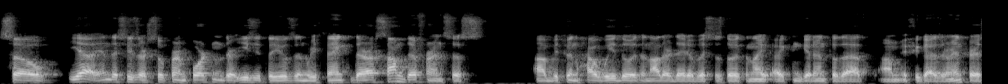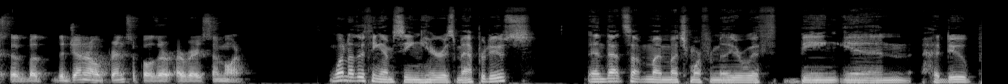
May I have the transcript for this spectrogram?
So yeah, indices are super important. They're easy to use in Rethink. There are some differences uh, between how we do it and other databases do it, and I, I can get into that um, if you guys are interested. But the general principles are, are very similar. One other thing I'm seeing here is MapReduce, and that's something I'm much more familiar with being in Hadoop.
